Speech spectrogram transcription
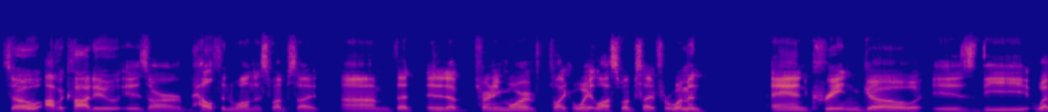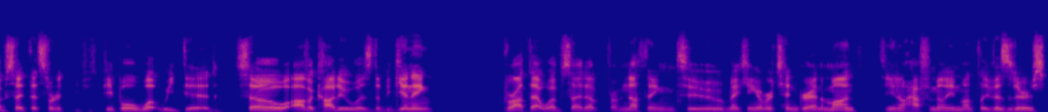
So, Avocadu is our health and wellness website um, that ended up turning more of like a weight loss website for women. And Create and Go is the website that sort of teaches people what we did. So, Avocadu was the beginning, brought that website up from nothing to making over 10 grand a month, you know, half a million monthly visitors.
